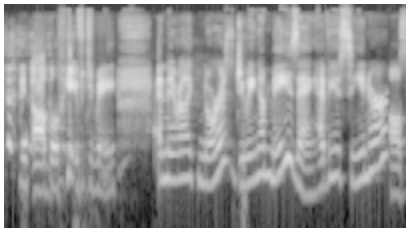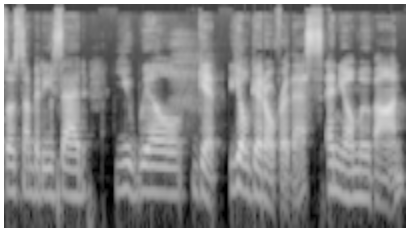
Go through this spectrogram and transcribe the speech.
they all believed me. And they were like, Nora's doing amazing. Have you seen her? Also, somebody said, You will get, you'll get over this and you'll move on.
